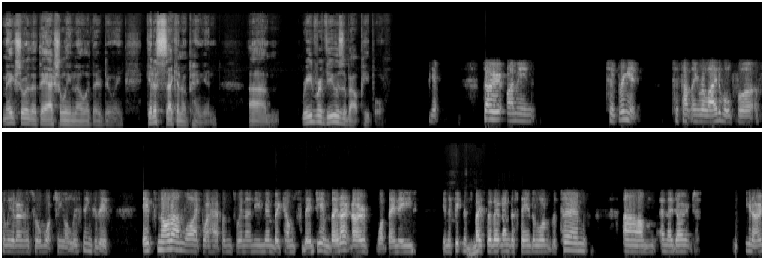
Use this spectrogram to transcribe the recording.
Make sure that they actually know what they're doing. Get a second opinion. Um, read reviews about people. Yep. So, I mean, to bring it to something relatable for affiliate owners who are watching or listening to this, it's not unlike what happens when a new member comes to their gym. They don't know what they need in the fitness mm-hmm. space. They don't understand a lot of the terms, um, and they don't, you know,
